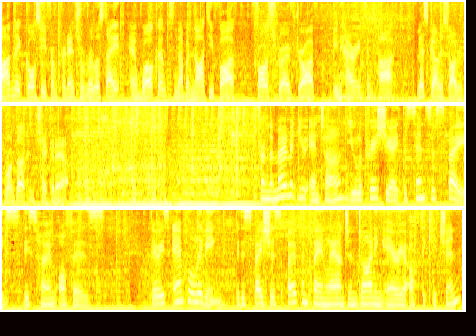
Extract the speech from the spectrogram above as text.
I'm Nick Gauci from Prudential Real Estate and welcome to number 95 Forestgrove Drive in Harrington Park. Let's go inside with Rhonda and check it out. From the moment you enter, you'll appreciate the sense of space this home offers. There is ample living with a spacious open plan lounge and dining area off the kitchen,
